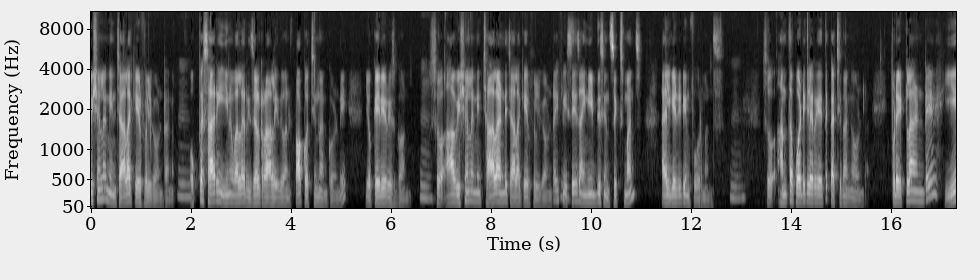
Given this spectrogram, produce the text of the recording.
విషయంలో నేను చాలా కేర్ఫుల్గా ఉంటాను. ఒక్కసారి ఈయన వల్ల రిజల్ట్ రాలేదు అని టాక్ వచ్చింది అనుకోండి your career is gone so ఆ విషయంలో నేను చాలా అంటే చాలా కేర్ఫుల్గా ఉంటాను if he. Says I need this in six months I will get it in four months so అంత పర్టికులర్గా అయితే ఖచ్చితంగా ఉంటా. ఇప్పుడు ఎట్లా అంటే ఏ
